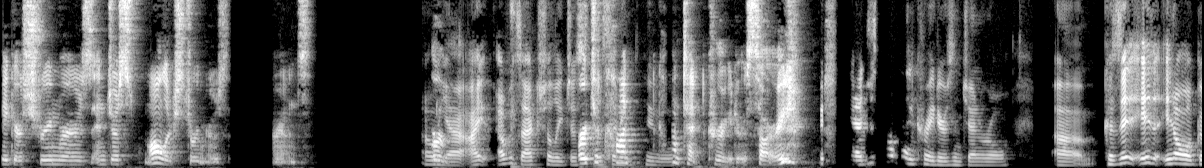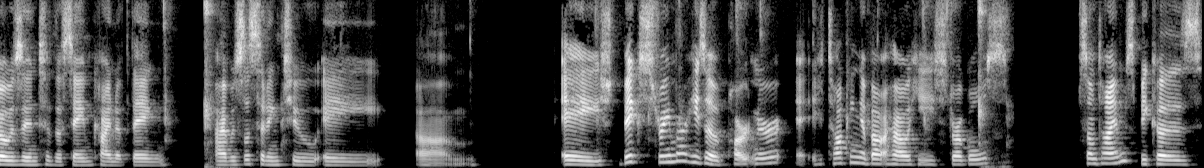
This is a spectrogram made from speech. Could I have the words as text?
bigger streamers and just smaller streamers experience Oh or, yeah, I I was actually just or to, con- to content creators. Sorry. Yeah, just content creators in general, um, because it, it it all goes into the same kind of thing. I was listening to a um a big streamer. He's a partner eh, talking about how he struggles sometimes because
